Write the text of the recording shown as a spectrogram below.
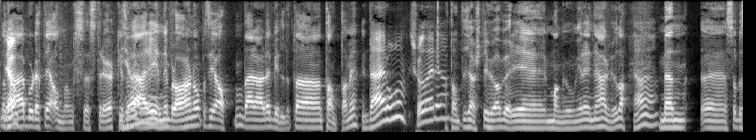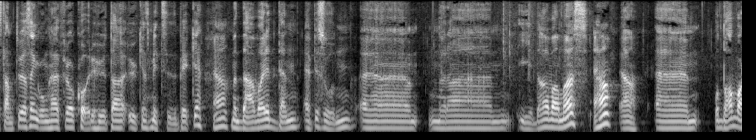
Når Ja. der bor dette dette annonsestrøket som Ja. vi er inne i bladet her nå, på side 18, der er det bilde av tanta mi. Der òg. Se der, ja. Tante Kjersti hun har vært mange ganger inne her, hun da. Ja, ja. Men uh, så bestemte vi oss en gang her for å kåre hun til ukens midtsidepike. Ja. Men der var det den episoden uh, når eh, Ida var med oss. Ja. Ehm, og da ble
